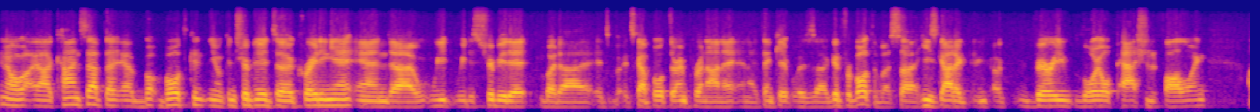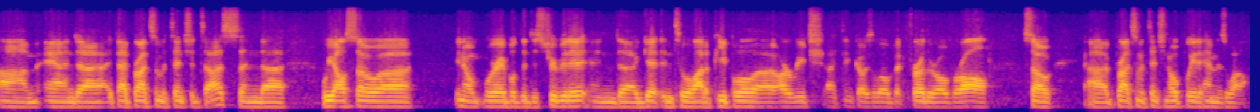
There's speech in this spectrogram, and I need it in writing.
you know uh, concept that uh, b- both con- you know contributed to creating it and uh, we we distribute it but uh, it's it's got both their imprint on it and I think it was uh, good for both of us. Uh, he's got a, a, very loyal passionate following um, and that brought some attention to us and we also you know we're able to distribute it and get into a lot of people our reach I think goes a little bit further overall. So brought some attention hopefully to him as well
